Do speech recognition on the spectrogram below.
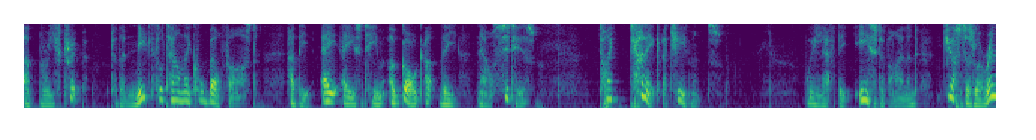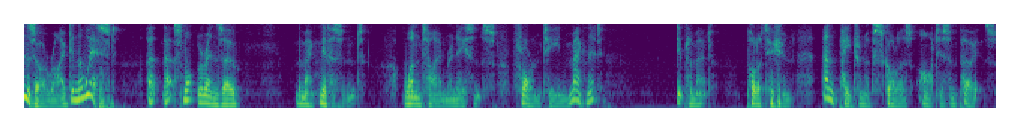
A brief trip to the neat little town they call Belfast had the AA's team agog at the now cities titanic achievements. We left the east of Ireland just as Lorenzo arrived in the west, Uh, that's not Lorenzo the Magnificent, one time Renaissance Florentine magnate, diplomat, politician, and patron of scholars, artists, and poets.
